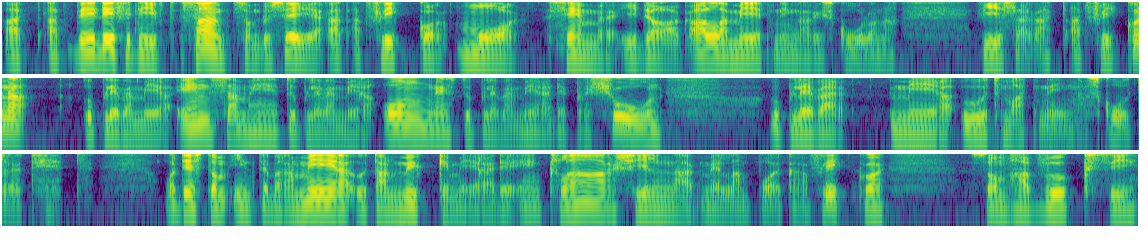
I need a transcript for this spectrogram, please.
att, att det är definitivt sant som du säger, att, att flickor mår sämre idag. Alla mätningar i skolorna visar att, att flickorna upplever mera ensamhet, upplever mera ångest, upplever mera depression, upplever mera utmattning och skoltrötthet. Och dessutom inte bara mera utan mycket mera. Det är en klar skillnad mellan pojkar och flickor som har vuxit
